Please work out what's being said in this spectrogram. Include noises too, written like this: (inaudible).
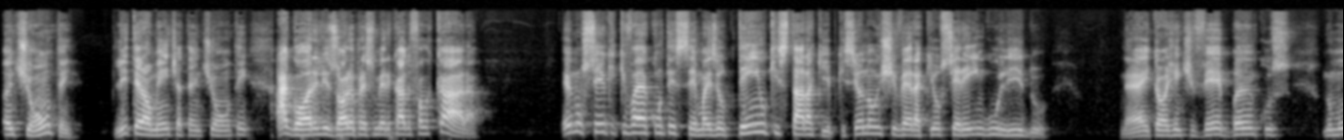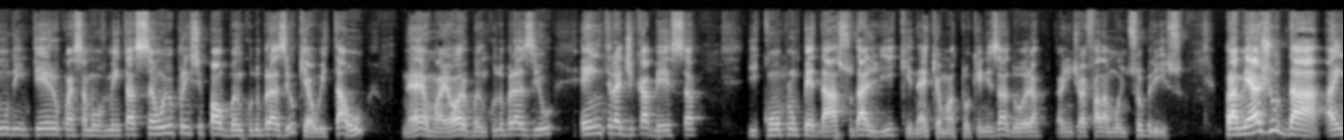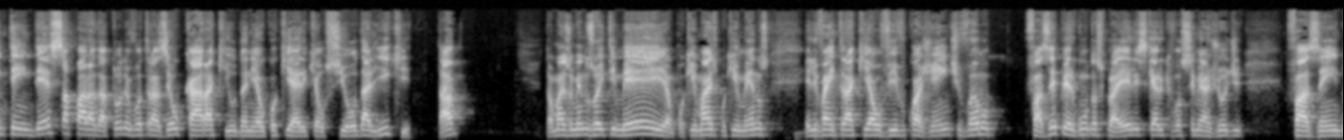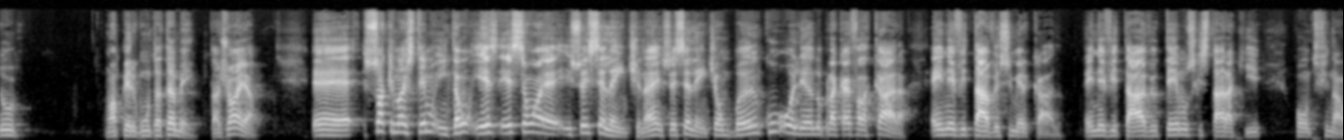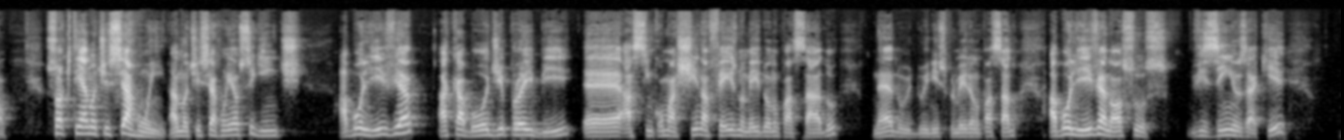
anteontem, literalmente até anteontem, agora eles olham para esse mercado e falam: cara, eu não sei o que, que, vai acontecer, mas eu tenho que estar aqui, porque se eu não estiver aqui, eu serei engolido. Né? Então a gente vê bancos no mundo inteiro com essa movimentação e o principal banco do Brasil, que é o Itaú, né, o maior banco do Brasil, entra de cabeça e compra um pedaço da LIC, né, que é uma tokenizadora. A gente vai falar muito sobre isso. Para me ajudar a entender essa parada toda, eu vou trazer o cara aqui, o Daniel Cocchieri, que é o CEO da LIC, tá? Então, mais ou menos 8 e meia, um pouquinho mais, um pouquinho menos, ele vai entrar aqui ao vivo com a gente. Vamos fazer perguntas para eles. Quero que você me ajude fazendo uma pergunta também, tá joia? É, só que nós temos. Então, esse, esse é, um, é isso é excelente, né? Isso é excelente. É um banco olhando para cá e fala: cara, é inevitável esse mercado. É inevitável, temos que estar aqui. Ponto final. Só que tem a notícia ruim. A notícia ruim é o seguinte: a Bolívia acabou de proibir, é, assim como a China fez no meio do ano passado, né? Do, do início para o meio do ano passado, a Bolívia, nossos vizinhos aqui,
